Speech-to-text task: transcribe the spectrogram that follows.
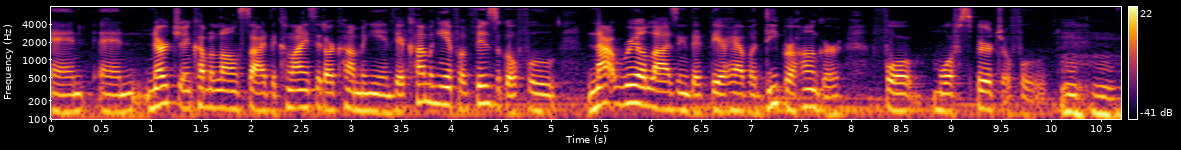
and, and nurture and come alongside the clients that are coming in. They're coming in for physical food, not realizing that they have a deeper hunger for more spiritual food. Mm-hmm.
